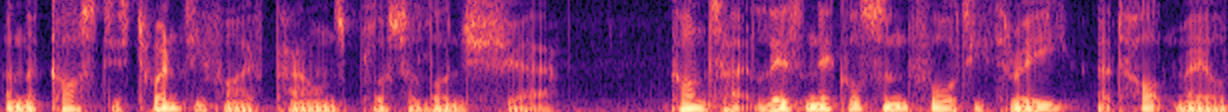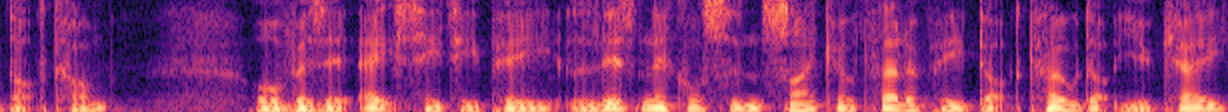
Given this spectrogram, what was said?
and the cost is £25 plus a lunch share. Contact Liz Nicholson 43 at hotmail.com or visit http liznicholsonpsychotherapy.co.uk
